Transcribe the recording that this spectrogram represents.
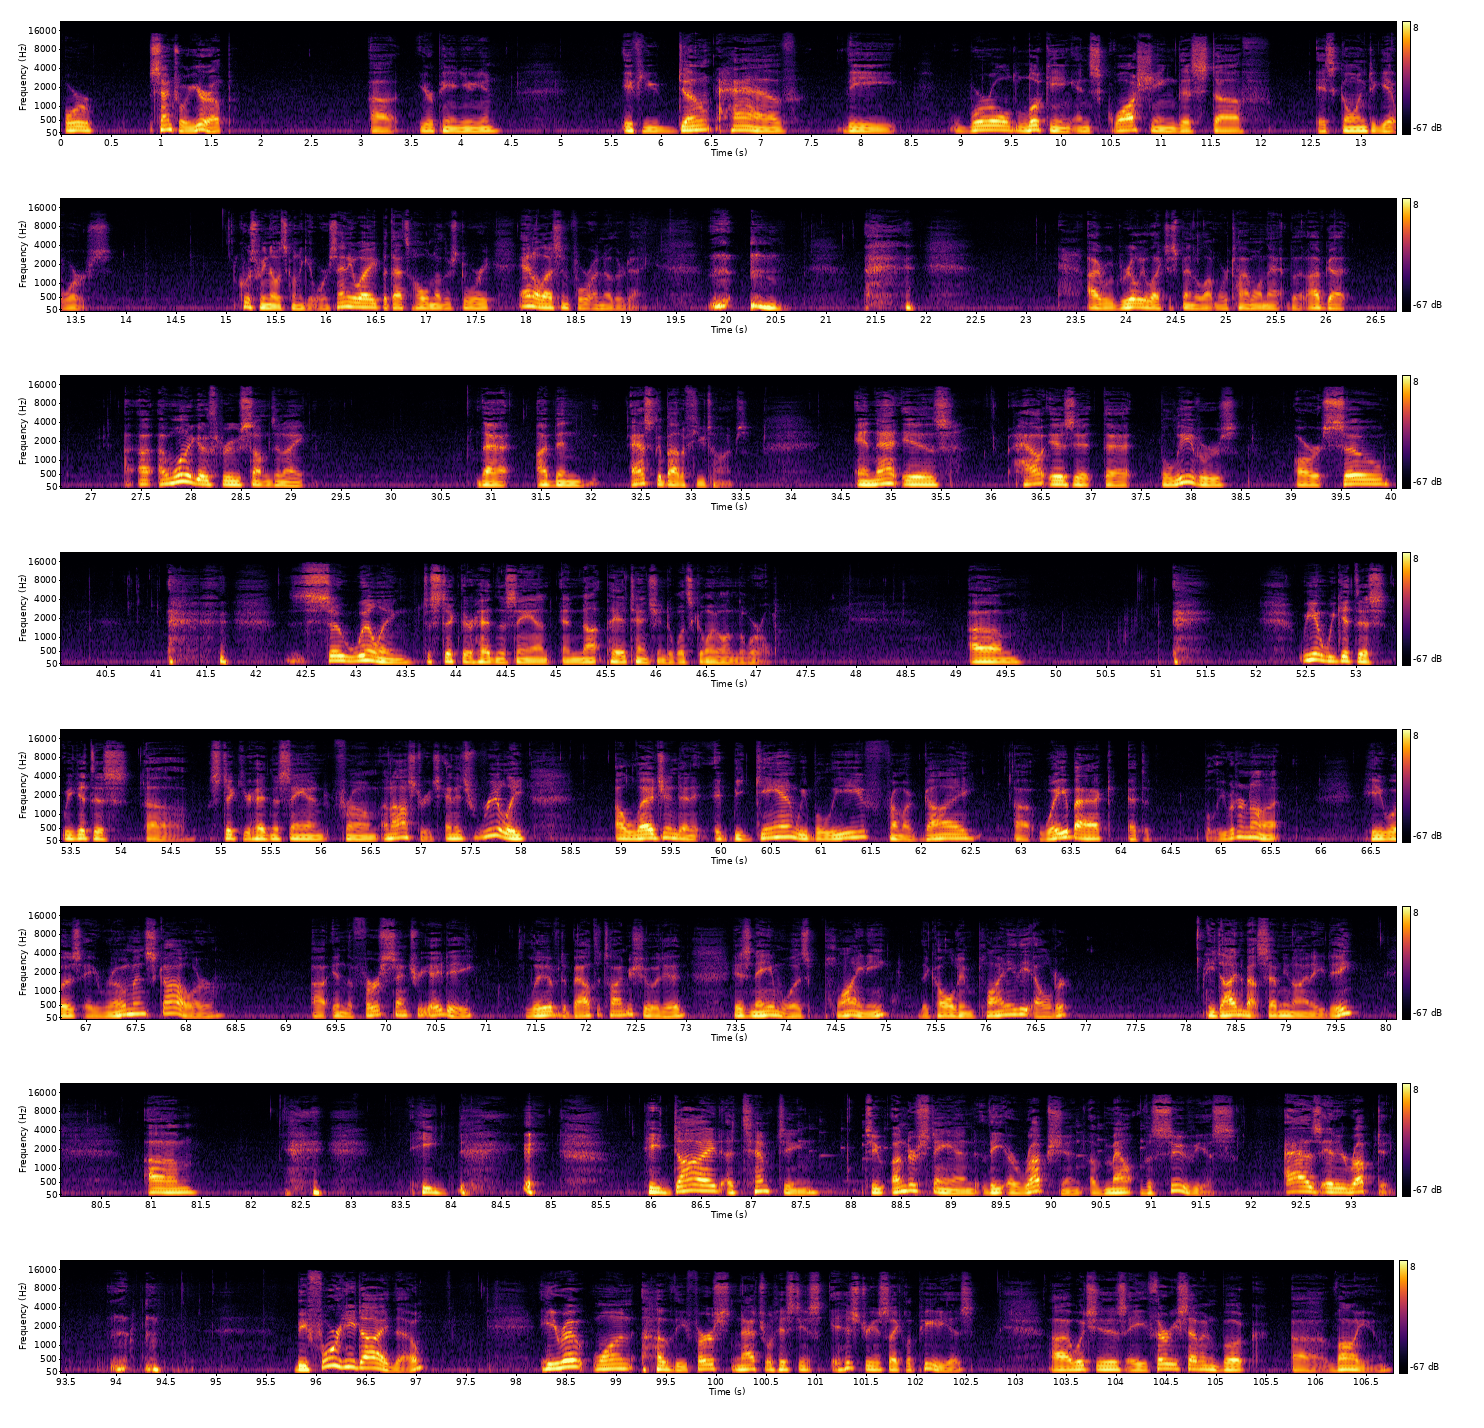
or Central Europe, uh, European Union, if you don't have the world looking and squashing this stuff it's going to get worse. Of course, we know it's going to get worse anyway, but that's a whole other story and a lesson for another day. I would really like to spend a lot more time on that, but I've got. I, I want to go through something tonight that I've been asked about a few times, and that is how is it that believers are so so willing to stick their head in the sand and not pay attention to what's going on in the world. Um, we we get this we get this uh, stick your head in the sand from an ostrich, and it's really a legend, and it, it began, we believe, from a guy uh, way back at the, believe it or not, he was a Roman scholar uh, in the first century A.D lived about the time Yeshua did. His name was Pliny. They called him Pliny the Elder. He died in about 79 AD. Um, he he died attempting to understand the eruption of Mount Vesuvius as it erupted. Before he died, though, he wrote one of the first natural history, history encyclopedias, uh, which is a 37 book uh, volume,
